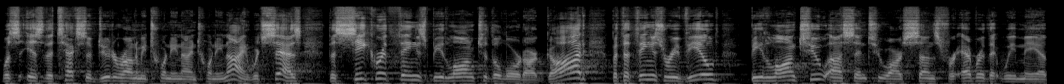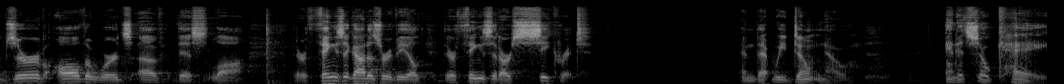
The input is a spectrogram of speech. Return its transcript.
was, is the text of Deuteronomy 29 29, which says, The secret things belong to the Lord our God, but the things revealed belong to us and to our sons forever, that we may observe all the words of this law. There are things that God has revealed, there are things that are secret and that we don't know. And it's okay.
